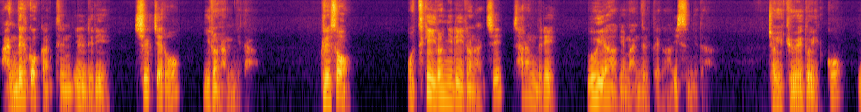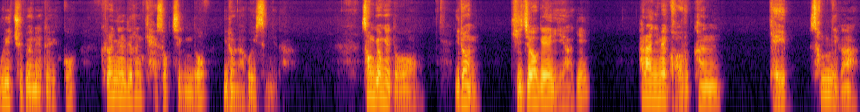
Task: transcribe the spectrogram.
안 될 것 같은 일들이 실제로 일어납니다. 그래서 어떻게 이런 일이 일어났지? 사람들이 의아하게 만들 때가 있습니다. 저희 교회도 있고, 우리 주변에도 있고, 그런 일들은 계속 지금도 일어나고 있습니다. 성경에도 이런 기적의 이야기, 하나님의 거룩한 개입, 섭리가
